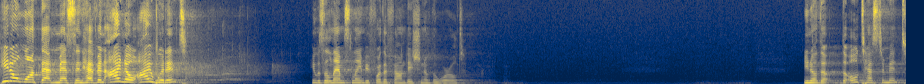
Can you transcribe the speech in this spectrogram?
He don't want that mess in heaven. I know I wouldn't. Was a lamb slain before the foundation of the world. You know, the, the Old Testament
